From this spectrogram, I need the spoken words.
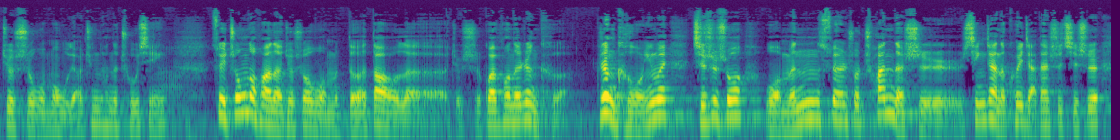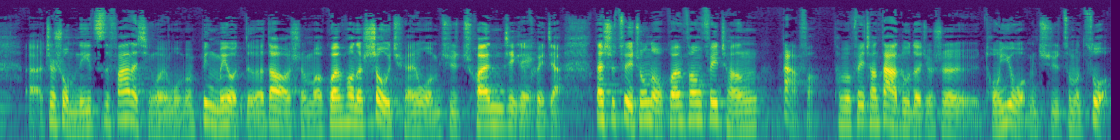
就是我们五聊军团的雏形啊。最终的话呢，就说我们得到了就是官方的认可，认可我，因为其实说我们虽然说穿的是星战的盔甲，但是其实呃这是我们的一个自发的行为，我们并没有得到什么官方的授权，我们去穿这个盔甲。但是最终呢，官方非常大方，他们非常大度的就是同意我们去这么做，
